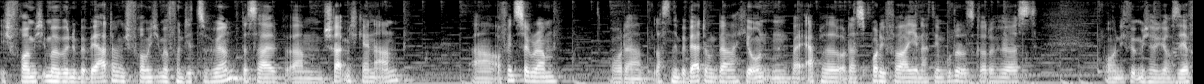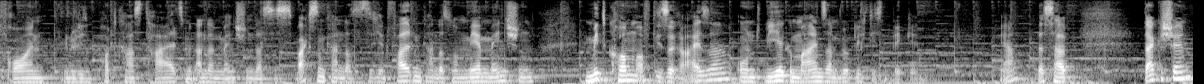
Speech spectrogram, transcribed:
ich freue mich immer über eine Bewertung, ich freue mich immer von dir zu hören. Deshalb ähm, schreib mich gerne an äh, auf Instagram oder lass eine Bewertung da, hier unten bei Apple oder Spotify, je nachdem, wo du das gerade hörst. Und ich würde mich natürlich auch sehr freuen, wenn du diesen Podcast teilst mit anderen Menschen, dass es wachsen kann, dass es sich entfalten kann, dass noch mehr Menschen mitkommen auf diese Reise und wir gemeinsam wirklich diesen Weg gehen. Ja, deshalb Dankeschön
